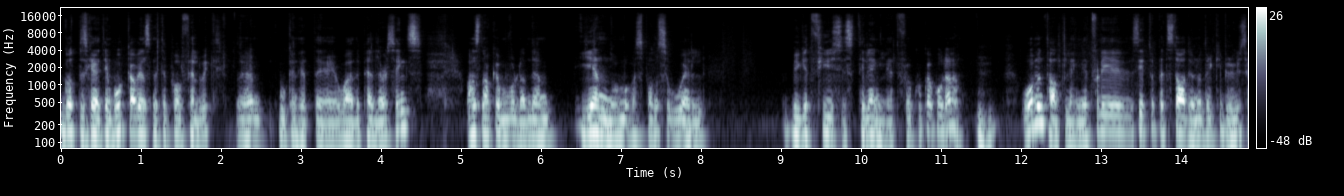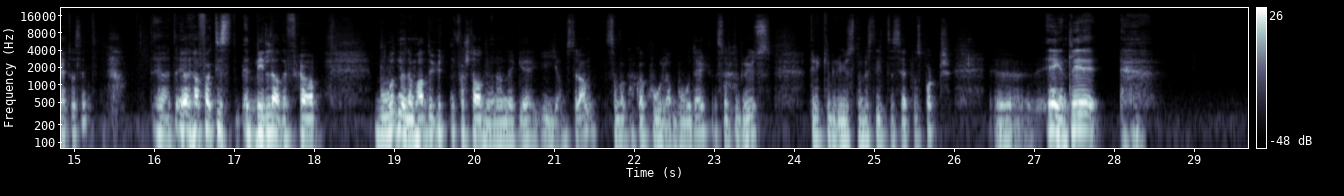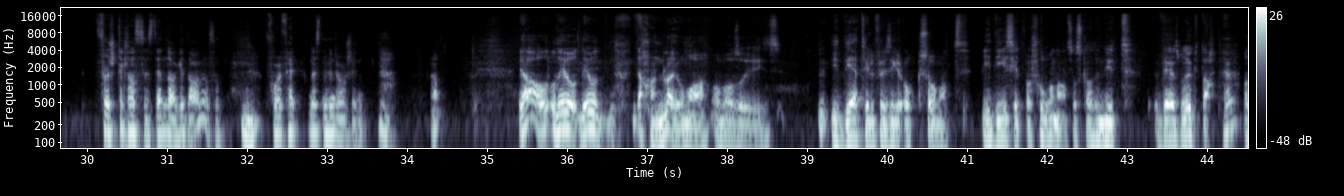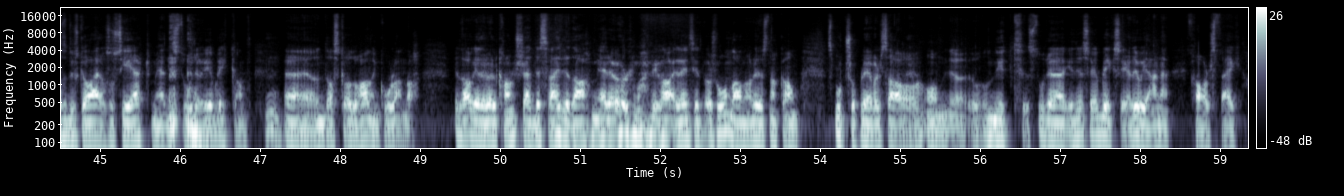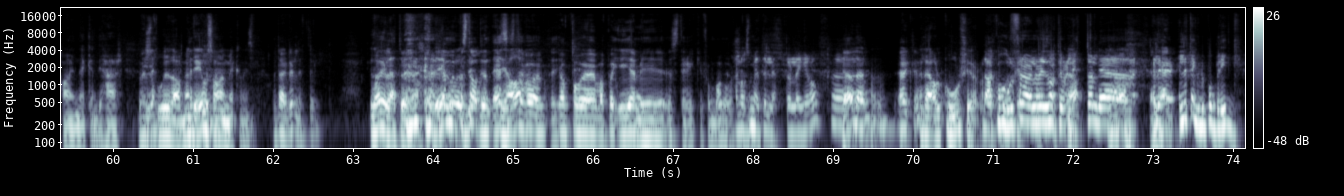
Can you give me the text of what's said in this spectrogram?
godt beskrevet i en bok av en som heter Paul Fellwick. Eh, Boken heter Why the Peddler Sings. Og han snakker om hvordan de gjennom å sponse OL bygget fysisk tilgjengelighet for Coca-Cola. da. Og mental tilgjengelighet, for de sitter på et stadion og drikker brus, rett og slett. Jeg har faktisk et bilde av det fra bodene de hadde utenfor stadionanlegget i Amsterdam, som var Coca-Cola-boder. Solgte brus. Drikke brus når du stilte seg på sport. Eh, egentlig førsteklasses den dag i dag, altså. For nesten 100 år siden. Ja, ja og det, jo, det, jo, det handler jo om å om også i, det tilfellet sikkert også om at i de situasjonene så skal du nyte deres produkter. Ja. Altså Du skal være assosiert med de store øyeblikkene. Mm. da skal du ha den colaen. da. I dag er det vel kanskje dessverre da mer øl man vil ha i den situasjonen. da, Når det er snakk om sportsopplevelser og, og, og nytt store idrettsøyeblikk, så er det jo gjerne Carlsberg, Heineken, de her store. da, Men det er jo samme mekanisme. Og der er det lettøl. I har er lett øl. ja. Ja, men på stadion. Jeg, ja, det var, jeg på, jeg var på EM i Østerrike for mange år Er det noe som heter lettøl lenger, òg. Ja, det er det. Er? Eller alkoholfri øl. Alkoholfri øl vi snakker om. Ja. Lettøl, det er, eller, eller tenker du på Brigg?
